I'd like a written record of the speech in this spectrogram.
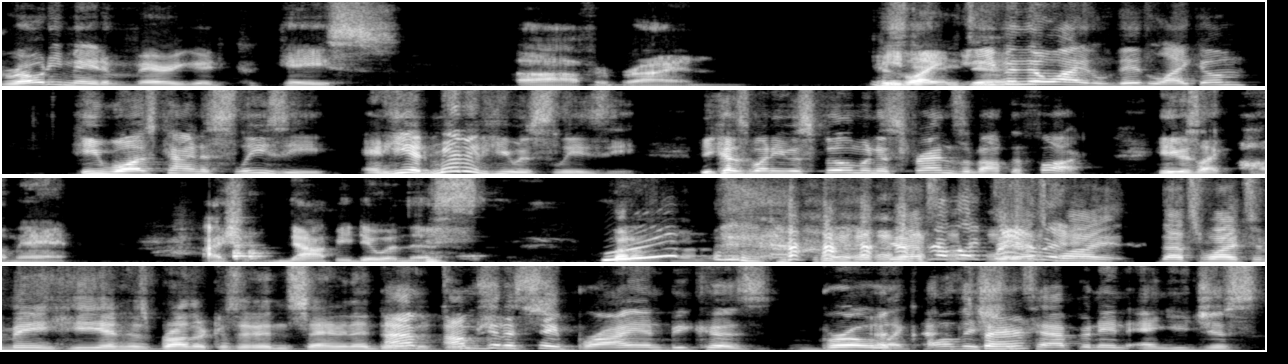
Brody made a very good case uh, for Brian. Because like, did. even though I did like him, he was kind of sleazy, and he admitted he was sleazy because when he was filming his friends about the fuck, he was like, "Oh man, I should not be doing this." But I'm gonna. Yeah, that's, like, that's minute." why. That's why to me, he and his brother, because they didn't say anything. I'm, I'm gonna say Brian because, bro, That- like all this fair. shit's happening, and you just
